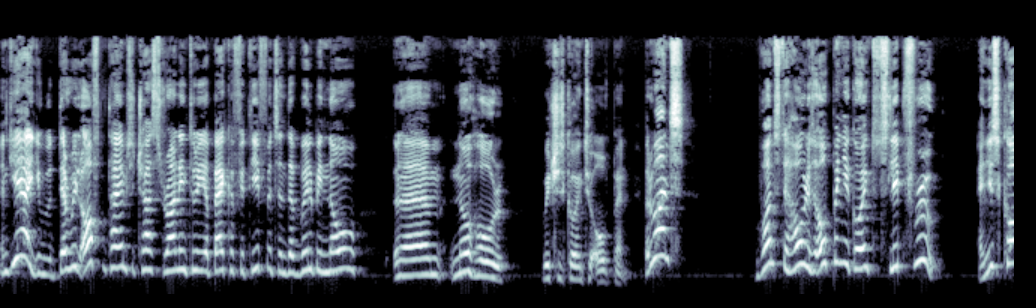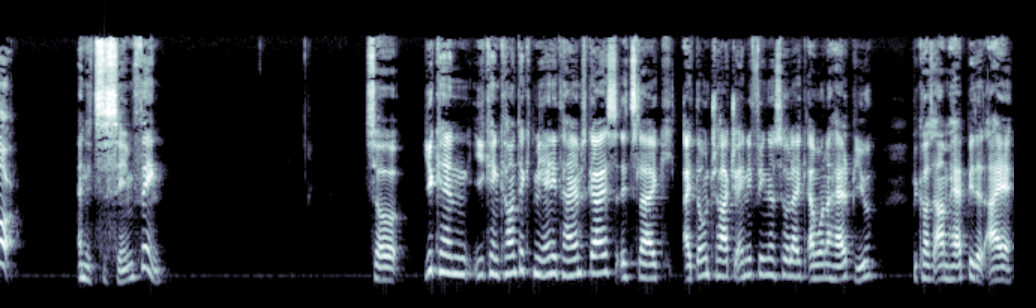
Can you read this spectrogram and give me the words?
And yeah, you, there will oftentimes you just run into the back of your defense and there will be no um, no hole which is going to open. But once once the hole is open, you're going to slip through and you score. And it's the same thing. So you can you can contact me anytime guys it's like i don't charge anything or so like i want to help you because i'm happy that i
